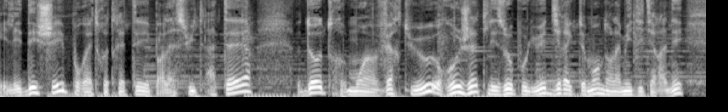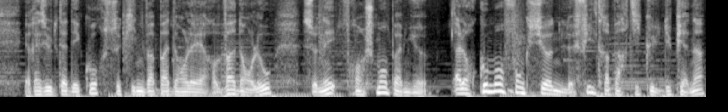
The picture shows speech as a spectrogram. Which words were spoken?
et les déchets pour être traités par la suite à terre, d'autres, moins vertueux, rejettent les eaux polluées directement dans la Méditerranée. Résultat des courses, ce qui ne va pas dans l'air va dans l'eau. Ce n'est franchement pas mieux. Alors comment fonctionne le filtre à particules du piana?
